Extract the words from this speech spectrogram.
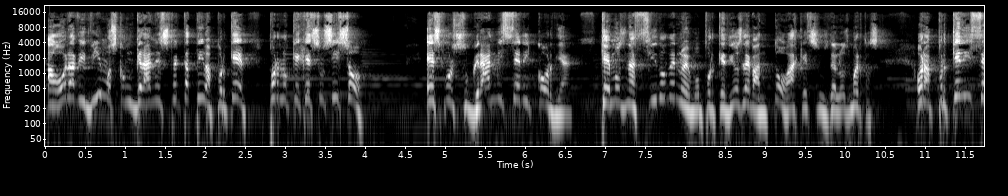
ahora vivimos con gran expectativa. ¿Por qué? Por lo que Jesús hizo. Es por su gran misericordia que hemos nacido de nuevo porque Dios levantó a Jesús de los muertos. Ahora, ¿por qué dice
